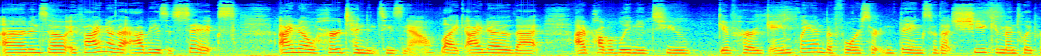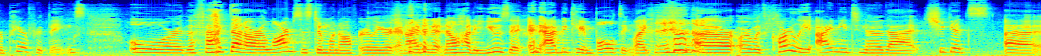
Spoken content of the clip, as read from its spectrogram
Um, and so if I know that Abby is a six, I know her tendencies now. Like, I know that I probably need to give her a game plan before certain things so that she can mentally prepare for things. Or the fact that our alarm system went off earlier and I didn't know how to use it and Abby came bolting. Like, uh, or, or with Carly, I need to know that she gets, uh,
